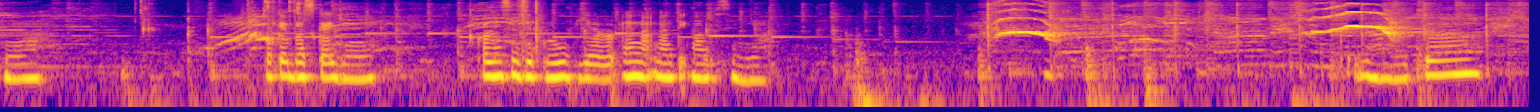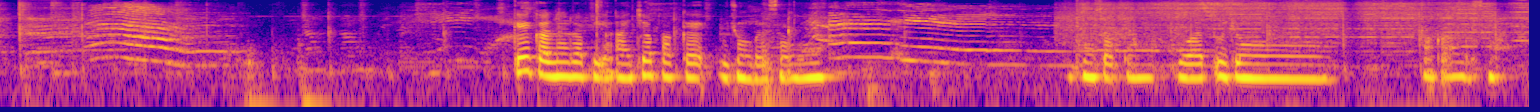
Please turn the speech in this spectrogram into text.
sih pakai gas kayak gini kalau susu dulu biar enak nanti nangisnya ternyata. Oke kalian rapiin aja pakai ujung besoknya ujung topeng buat ujung pangkal alisnya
